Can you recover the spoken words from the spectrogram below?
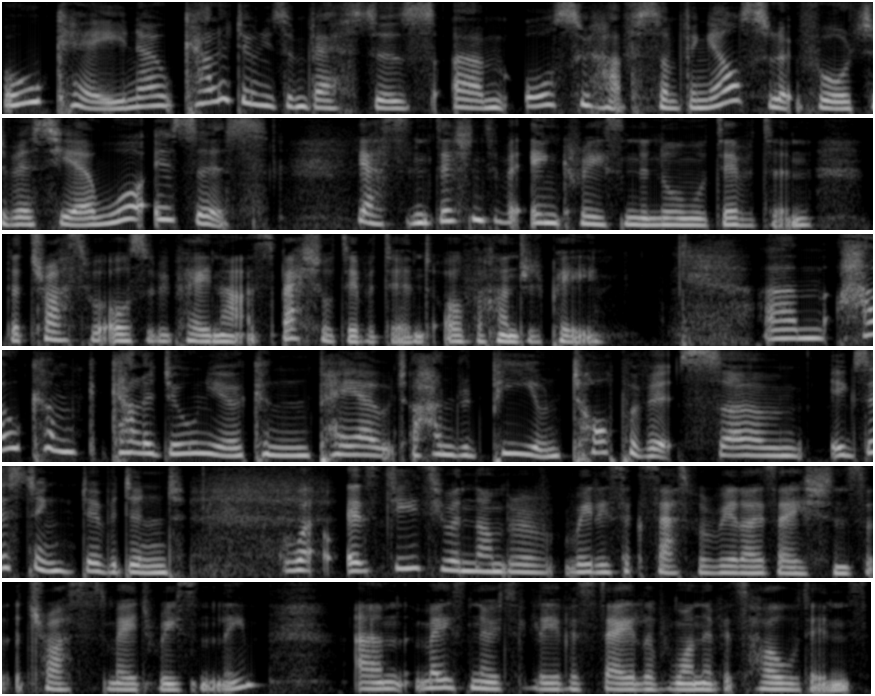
Okay, now Caledonia's investors um, also have something else to look forward to this year. What is this? Yes, in addition to the increase in the normal dividend, the trust will also be paying out a special dividend of 100p. Um, how come Caledonia can pay out 100p on top of its um, existing dividend? Well, it's due to a number of really successful realisations that the trust has made recently. Um, most notably, the sale of one of its holdings,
